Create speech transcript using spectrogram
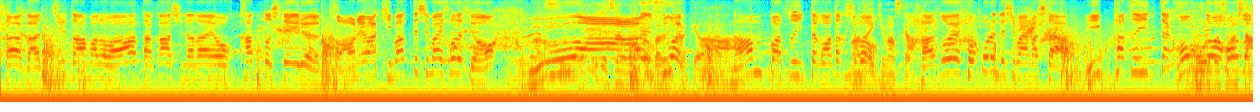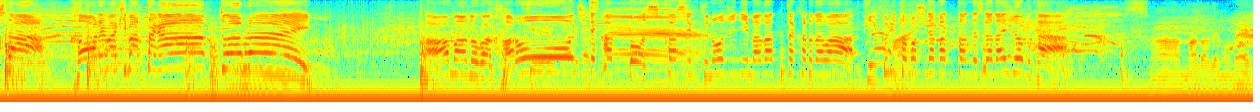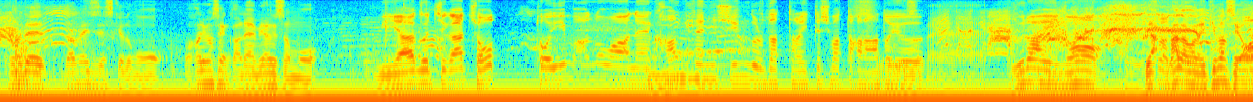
さあがっちりと天野は高橋奈苗をカットしている。これは決まってしまいそうですよ。ううわすごいですごい。何発いったか私もまだ行きますか。数え損ねてしまいました。一発いった今度はホールドした。これは決まったか。ドブライ天野がかろうじてカット。しかしくの字に曲がった体はピクリともしなかったんですが大丈夫か？さあまだでもねこれでダメージですけども分かりませんかね？宮口さんも。宮口がちょっと今のはね完全にシングルだったら行ってしまったかなというそうですね。らいのいやまだまだいきますよ。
